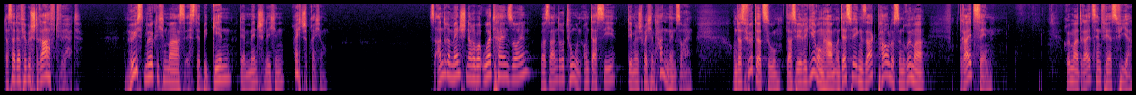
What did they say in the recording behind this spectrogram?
dass er dafür bestraft wird. Im höchstmöglichen Maße ist der Beginn der menschlichen Rechtsprechung. Dass andere Menschen darüber urteilen sollen, was andere tun und dass sie dementsprechend handeln sollen. Und das führt dazu, dass wir Regierung haben. Und deswegen sagt Paulus in Römer 13, Römer 13, Vers 4.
